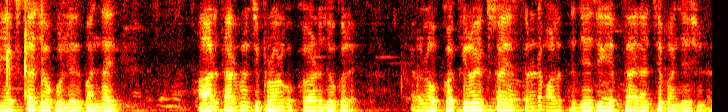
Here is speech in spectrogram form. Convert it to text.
ఈ ఎక్స్ట్రా జోకులు లేదు బంద్ అయింది. ఆరు తారీఖు నుంచి ఇప్పటివరకు ఒక్కగాడు జోకులే. ఎవరో ఒక్క కిలో ఎక్స్ట్రా ఇస్తుంటే మళ్ళీ జేసీకి చెప్తే ఆయన వచ్చి బంద్ చేసిండు.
